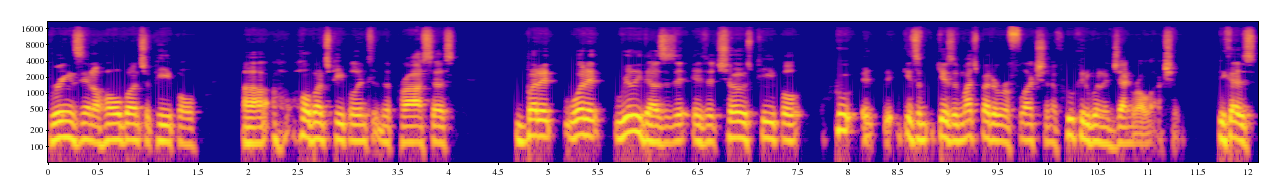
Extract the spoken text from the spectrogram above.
brings in a whole bunch of people, uh, a whole bunch of people into the process. But it, what it really does is it, is it shows people who it gives a, gives a much better reflection of who could win a general election. Because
